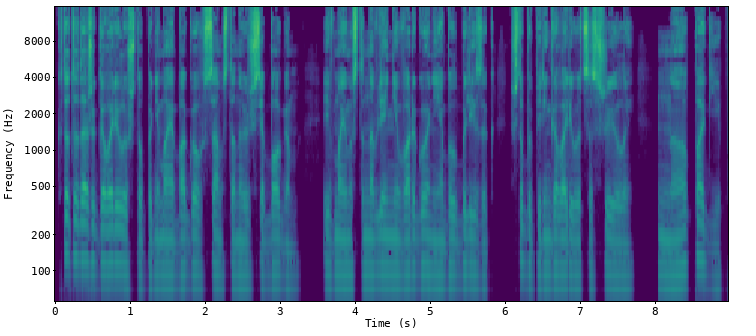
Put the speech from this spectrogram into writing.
Кто-то даже говорил, что, понимая богов, сам становишься богом, и в моем становлении в Аргоне я был близок, чтобы переговариваться с Шилой, но погиб.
